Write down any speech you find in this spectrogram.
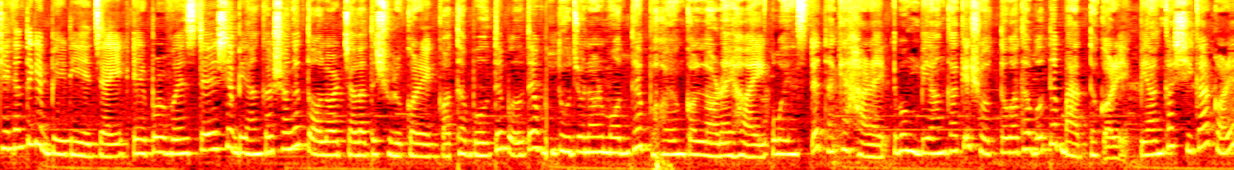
সেখান থেকে বেরিয়ে যায়। এরপর ওয়েন্সডে এসে বিয়াঙ্কার সঙ্গে তলোয়ার চালাতে শুরু করে। কথা বলতে বলতে দুজনের মধ্যে ভয়ঙ্কর লড়াই হয়। ওয়েন্সডে তাকে হারায় এবং বিয়াঙ্কাকে সত্য কথা বলতে বাধ্য করে। বিয়াঙ্কা স্বীকার করে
